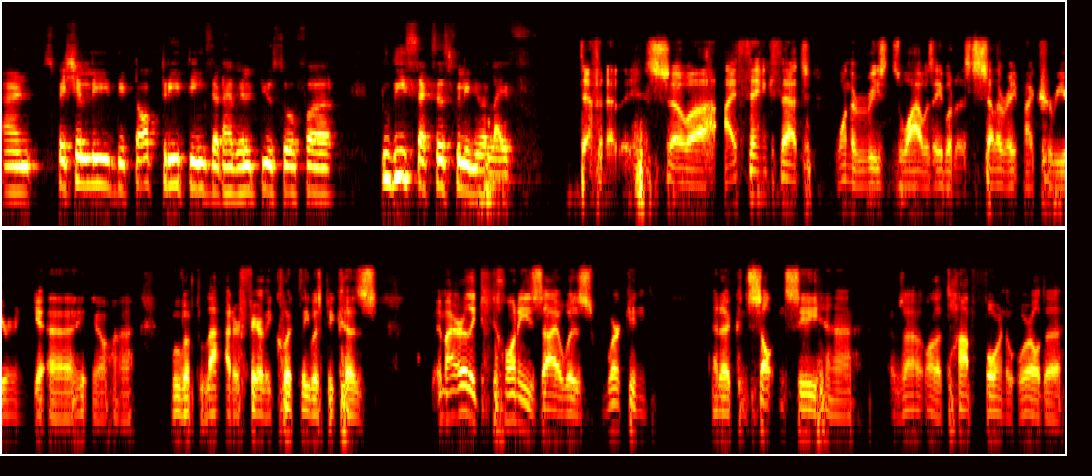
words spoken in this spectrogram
and especially the top three things that have helped you so far to be successful in your life. Definitely. So uh, I think that one of the reasons why I was able to accelerate my career and get, uh, you know, uh, move up the ladder fairly quickly was because in my early twenties I was working at a consultancy. Uh, it was one of the top four in the world. Uh, it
